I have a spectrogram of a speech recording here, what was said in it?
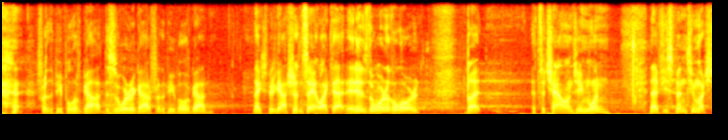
for the people of God. This is the word of God for the people of God. Thanks be to God. I shouldn't say it like that. It is the word of the Lord, but it's a challenging one. Now, if you spend too much,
